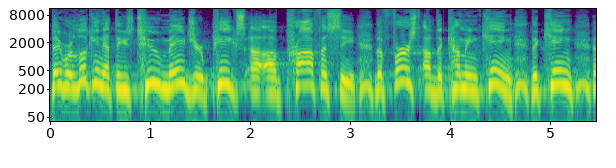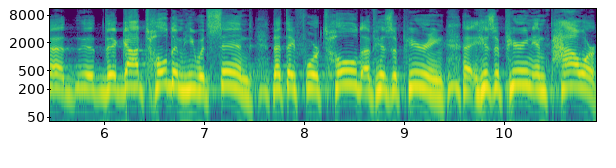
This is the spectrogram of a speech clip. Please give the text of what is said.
They were looking at these two major peaks of prophecy. The first of the coming king, the king uh, that God told them he would send, that they foretold of his appearing, uh, his appearing in power,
